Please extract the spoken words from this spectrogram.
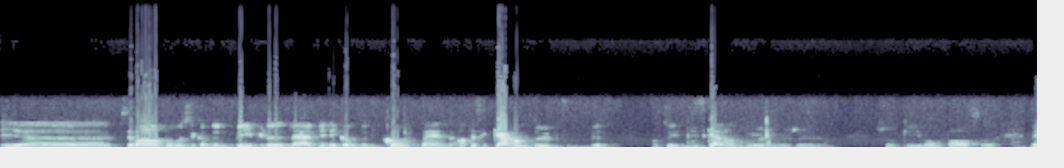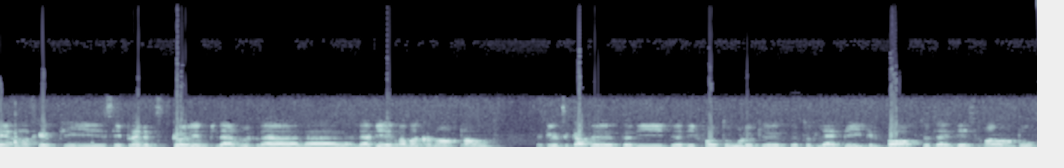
Puis euh, c'est vraiment beau, c'est comme d'une baie, puis là, la ville est comme d'une côte. Ben, en fait, c'est 42 petites buttes. En tout cas, ils disent 42, moi, je, je trouve qu'ils vont fort, ça. Mais en tout cas, puis c'est plein de petites collines, puis la, rue, la, la, la ville est vraiment comme en pente. Fait que là, tu sais, quand t'as des, t'as des photos là, que, de toute la baie, puis le port, puis toute la ville, c'est vraiment beau.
